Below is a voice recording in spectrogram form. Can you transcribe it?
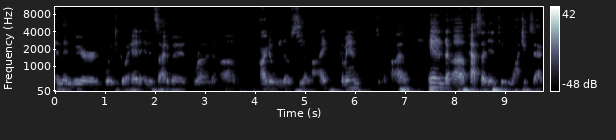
and then we're going to go ahead and inside of it run um, Arduino CLI command to compile and uh, pass that into watchexec,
